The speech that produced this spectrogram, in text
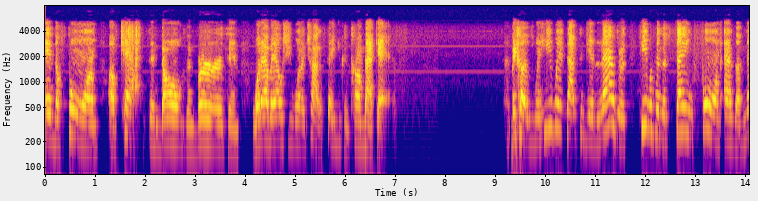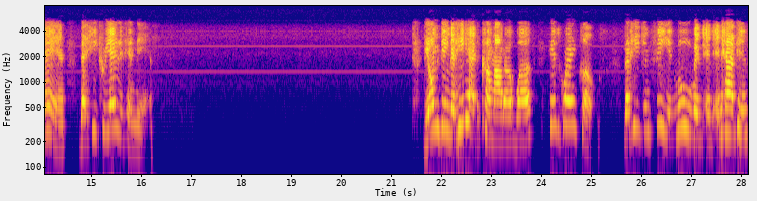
in the form of cats and dogs and birds and whatever else you want to try to say you can come back as. Because when he went back to get Lazarus, he was in the same form as a man that he created him in. The only thing that he had to come out of was his grave clothes, that he can see and move and, and, and have his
